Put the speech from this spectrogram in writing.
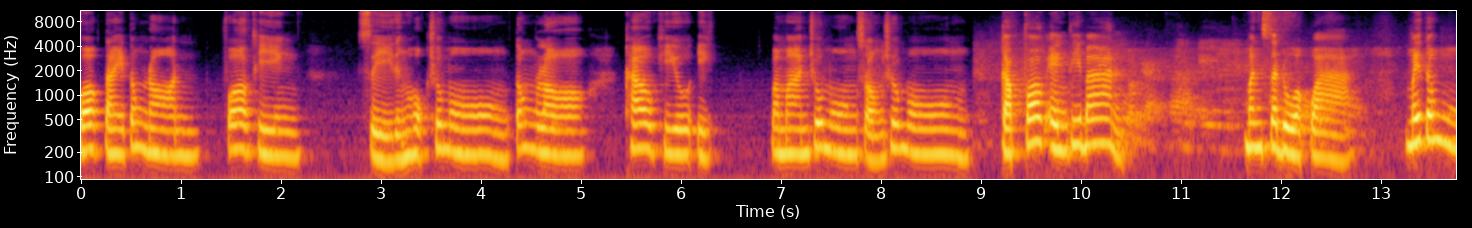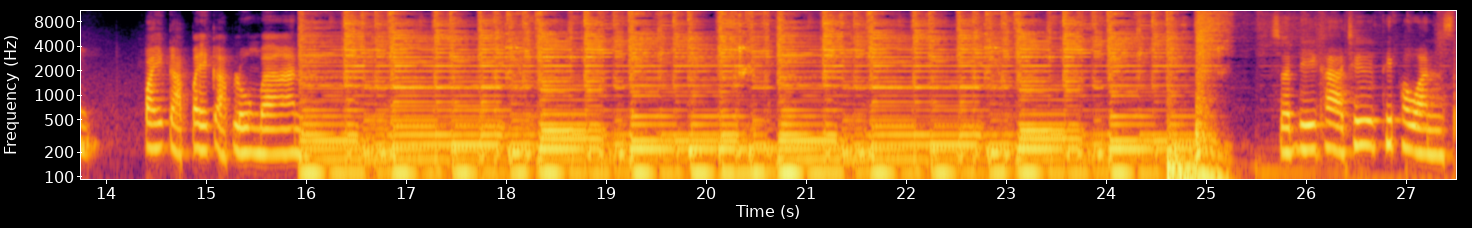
ฟอกไตต้องนอนฟอกทิ้งสี่ถึงหกชั่วโมง ต้องรอเข้าคิวอีก ประมาณชั่วโมงสองชั่วโมง กับฟอกเองที่บ้าน มันสะดวกกว่า ไม่ต้องไปกลับไปกลับโรงพยาบาลสวัสดีค่ะ ชื่อทิพวรรณส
